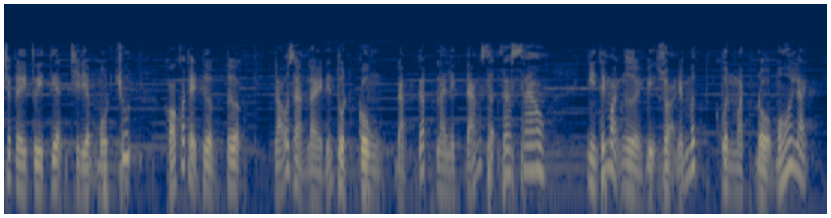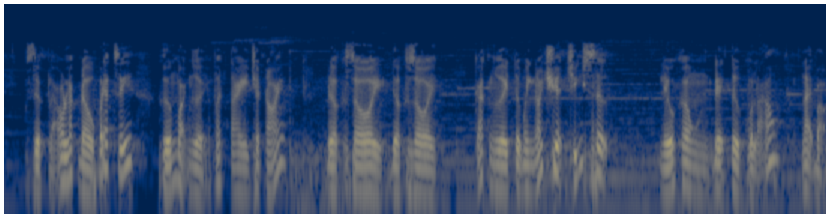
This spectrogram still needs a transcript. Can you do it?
trước đây tùy tiện chỉ điểm một chút, khó có thể tưởng tượng lão giả này đến tuột cùng đẳng cấp lai lịch đáng sợ ra sao. Nhìn thấy mọi người bị dọa đến mức khuôn mặt đổ mồ hôi lạnh, dược lão lắc đầu bất đắc dĩ, hướng mọi người vất tay chợt nói: "Được rồi, được rồi, các người tự mình nói chuyện chính sự, nếu không đệ tử của lão lại bảo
